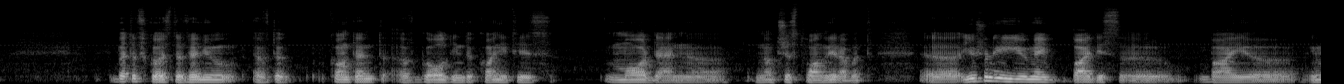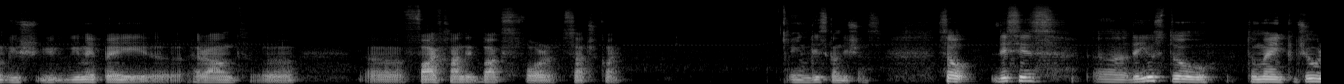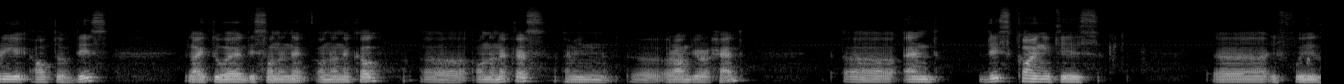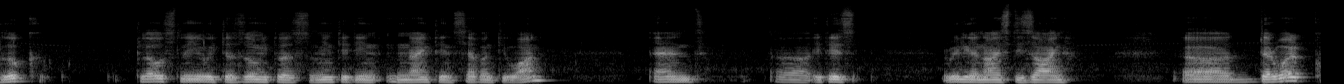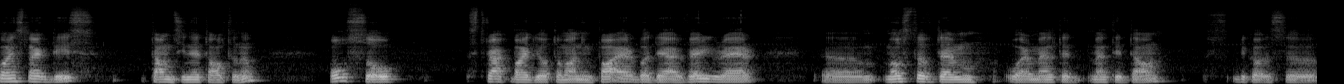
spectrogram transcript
But of course, the value of the content of gold in the coin it is more than uh, not just 1 lira, but uh, usually you may buy this uh, by uh, you, you, may pay uh, around uh, 500 bucks for such coin in these conditions. So this is they used to to make jewelry out of this, like to wear this on a neck on a necklace on a necklace. I mean around your head, and this coin it is uh, if we look closely with the zoom it was minted in 1971 and uh, it is really a nice design. Uh, there were coins like this Tamzinet altını also struck by the Ottoman Empire but they are very rare um, most of them were melted melted down because uh,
